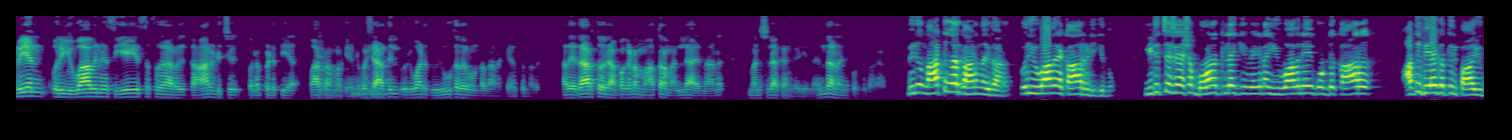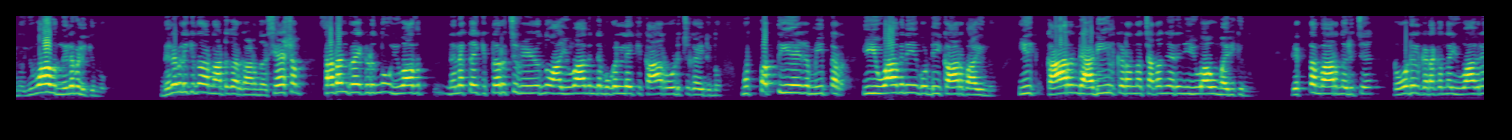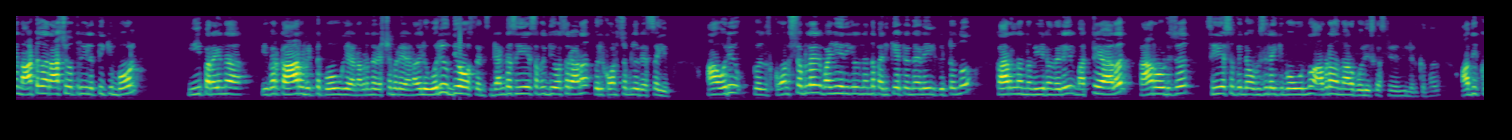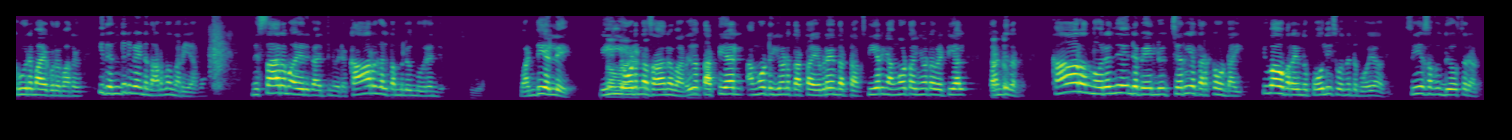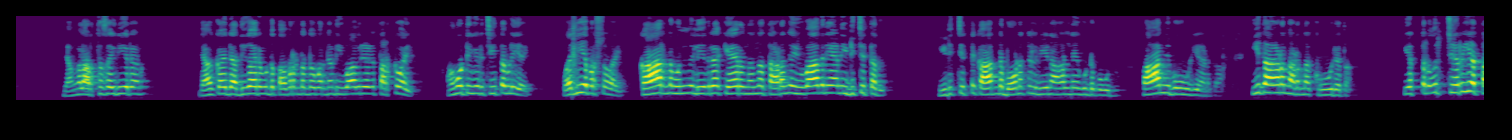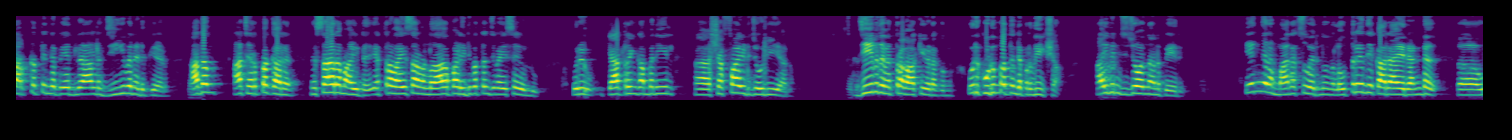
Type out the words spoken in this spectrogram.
പ്രിയൻ ഒരു യുവാവിന് C I S എഫുകാർ കാറിടിച്ച് കൊലപ്പെടുത്തിയ വാർത്ത നമ്മൾ കേട്ടു പക്ഷേ അതിൽ ഒരുപാട് ദുരൂഹതകളുണ്ടെന്നാണ് കേൾക്കുന്നത്. അത് യഥാർത്ഥ ഒരു അപകടം മാത്രമല്ല എന്നാണ് മനസ്സിലാക്കാൻ കഴിയുന്നത്. എന്താണ് അതിനെക്കുറിച്ച് പറയാൻ ബിനു നാട്ടുകാർ കാണുന്ന ഇതാണ്. ഒരു യുവാവിനെ കാർ ഇടിക്കുന്നു ഇടിച്ച ശേഷം ബോണറ്റിലേക്ക് വീണ യുവാവിനെയും കൊണ്ട് കാറ് അതിവേഗത്തിൽ പായുന്നു. യുവാവ് നിലവിളിക്കുന്നു. നിലവിളിക്കുന്നതാണ് നാട്ടുകാർ കാണുന്നത്. ശേഷം സഡൻ ബ്രേക്ക് ഇടുന്നു. യുവാവ് നിലത്തേക്ക് തെറിച്ച് വീഴുന്നു. ആ യുവാവിന്റെ മുകളിലേക്ക് കാർ ഓടിച്ചു കയറ്റുന്നു. മുപ്പത്തിയേഴ് മീറ്റർ ഈ യുവാവിനെയും കൊണ്ട് ഈ കാർ പായുന്നു. ഈ കാറിന്റെ അടിയിൽ കിടന്ന ചതഞ്ഞെറിഞ്ഞ് യുവാവ് മരിക്കുന്നു. രക്തം വാർന്നൊലിച്ച് റോഡിൽ കിടക്കുന്ന യുവാവിനെ നാട്ടുകാർ ആശുപത്രിയിൽ എത്തിക്കുമ്പോൾ ഈ പറയുന്ന ഇവർ കാർ വിട്ട് പോവുകയാണ് അവിടുന്ന് രക്ഷപ്പെടുകയാണ്. അതിൽ ഒരു ഉദ്യോഗസ്ഥൻ രണ്ട് സി എസ് എഫ് ഉദ്യോഗസ്ഥരാണ് ഒരു കോൺസ്റ്റബിൾ ഒരു എസ് ഐയും ആ ഒരു കോൺസ്റ്റബിളെ വഴിയരികിൽ നിന്ന് പരിക്കേറ്റ നിലയിൽ കിട്ടുന്നു. കാറിൽ നിന്ന് വീണ നിലയിൽ മറ്റേയാൾ കാർ ഓടിച്ച് സി എസ് എഫിന്റെ ഓഫീസിലേക്ക് പോകുന്നു. അവിടെ നിന്നാണ് പോലീസ് കസ്റ്റഡിയിൽ എടുക്കുന്നത്. അതിക്രൂരമായ കൊലപാതകം ഇതെന്തിനു വേണ്ടി നടന്നെന്നറിയാമോ? നിസ്സാരമായ ഒരു കാര്യത്തിന് വേണ്ടി. കാറുകൾ തമ്മിലൊന്ന് ഉരഞ്ഞു. വണ്ടിയല്ലേ? വീലിൽ ഓടുന്ന സാധനമാണ്. ഇത് തട്ടിയാൽ അങ്ങോട്ടും ഇങ്ങോട്ടും തട്ടാം. എവിടെയും തട്ടാം. സ്റ്റിയറിംഗ് അങ്ങോട്ടോ ഇങ്ങോട്ടോ വെട്ടിയാൽ വണ്ടി തട്ടും. കാറൊന്ന് ഉരഞ്ഞതിന്റെ ഉരഞ്ഞതിന്റെ പേരിൽ ഒരു ചെറിയ തർക്കം ഉണ്ടായി യുവാവ് പറയുന്നു പോലീസ് വന്നിട്ട് പോയാൽ മതി. സി എസ് എഫ് ഉദ്യോഗസ്ഥരാണ്. ഞങ്ങൾ അർദ്ധ സൈനികരാണ് ഞങ്ങൾക്ക് അതിന്റെ അധികാരമുണ്ട്. പവർ ഉണ്ടെന്ന് പറഞ്ഞുകൊണ്ട് യുവാവിനൊരു തർക്കമായി. അങ്ങോട്ടും ചീത്ത ചീത്തവിളിയായി വലിയ പ്രശ്നമായി. കാറിന് മുന്നിൽ ഇവരെ കയറി നിന്ന് തടഞ്ഞ യുവാവിനെയാണ് ഇടിച്ചിട്ടത്. ഇടിച്ചിട്ട് കാറിന്റെ ബോണറ്റിൽ വീണ ആളിനെയും കൊണ്ട് പോകുന്നു. പാഞ്ഞു പോവുകയാണ് കാർ. ഇതാണ് നടന്ന ക്രൂരത. എത്ര ഒരു ചെറിയ തർക്കത്തിന്റെ പേരിൽ ഒരാളുടെ ജീവൻ എടുക്കുകയാണ്. അതും ആ ചെറുപ്പക്കാരൻ നിസ്സാരമായിട്ട് എത്ര വയസ്സാണുള്ളത്? ആകപ്പാട് ഇരുപത്തഞ്ച് വയസ്സേ ഉള്ളൂ. ഒരു കാറ്ററിംഗ് കമ്പനിയിൽ ഷെഫായിട്ട് ജോലി ചെയ്യാണ് ജീവിതം എത്ര ബാക്കി കിടക്കുന്നു ഒരു കുടുംബത്തിന്റെ പ്രതീക്ഷ. ഐവിൻ ജിജോ എന്നാണ് പേര്. എങ്ങനെ മനസ്സ് വരുന്നു എന്നുള്ള ഉത്തരേന്ത്യക്കാരായ രണ്ട്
